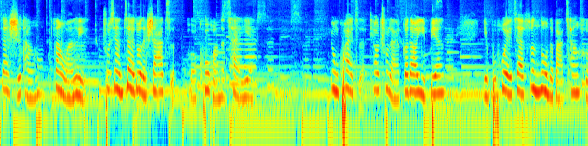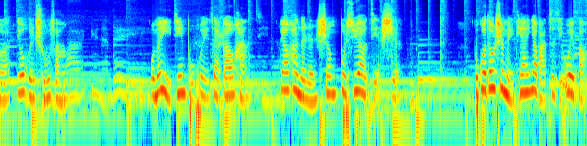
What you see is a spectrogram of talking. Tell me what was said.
在食堂饭碗里出现再多的沙子和枯黄的菜叶，用筷子挑出来搁到一边，也不会再愤怒地把餐盒丢回厨房。我们已经不会再高喊：“彪悍的人生不需要解释。”不过都是每天要把自己喂饱。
